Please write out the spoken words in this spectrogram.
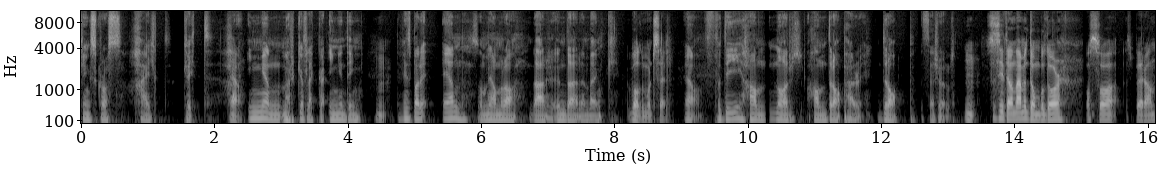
Kings Cross helt hvitt. Ja. Ingen mørke flekker, ingenting. Mm. Det fins bare én som jamrer der under en benk. Voldemort selv. Ja, fordi han, når han drap Harry, drap seg sjøl. Mm. Så sitter han der med Dumbledore, og så spør han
